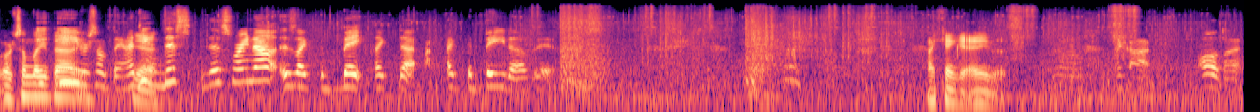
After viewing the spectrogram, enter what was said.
or something like that. Eve or something. I Yeah. think this this right now is like the bait, like the like the beta of it. I can't get any of this. I got all of that.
